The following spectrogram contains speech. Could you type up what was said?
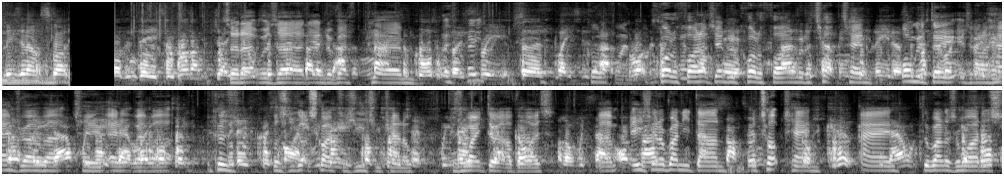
Losing out slightly. Indeed. So, well done So that was, uh, the end of F- um, of course, with those FP. three third places at Qualifying. Qualifying, that's the end of the qualifying with the top 10. What I'm going to do is I'm going to hand you over to Elliot Webber because, because you've got to subscribe to his YouTube channel because I won't do it otherwise. Um, he's going to run you down the top 10 and the runners and riders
